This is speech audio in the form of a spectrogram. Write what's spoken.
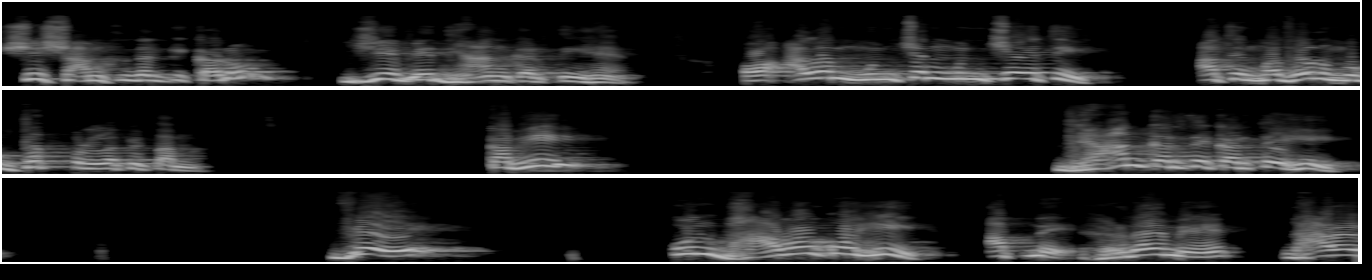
श्री श्यामचंद्र की करूँ, ये वे ध्यान करती हैं। और अलम मुंचम मुंचेती, अति मधुर मुग्ध प्रलपितम। कभी ध्यान करते करते ही वे उन भावों को ही अपने हृदय में धारण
